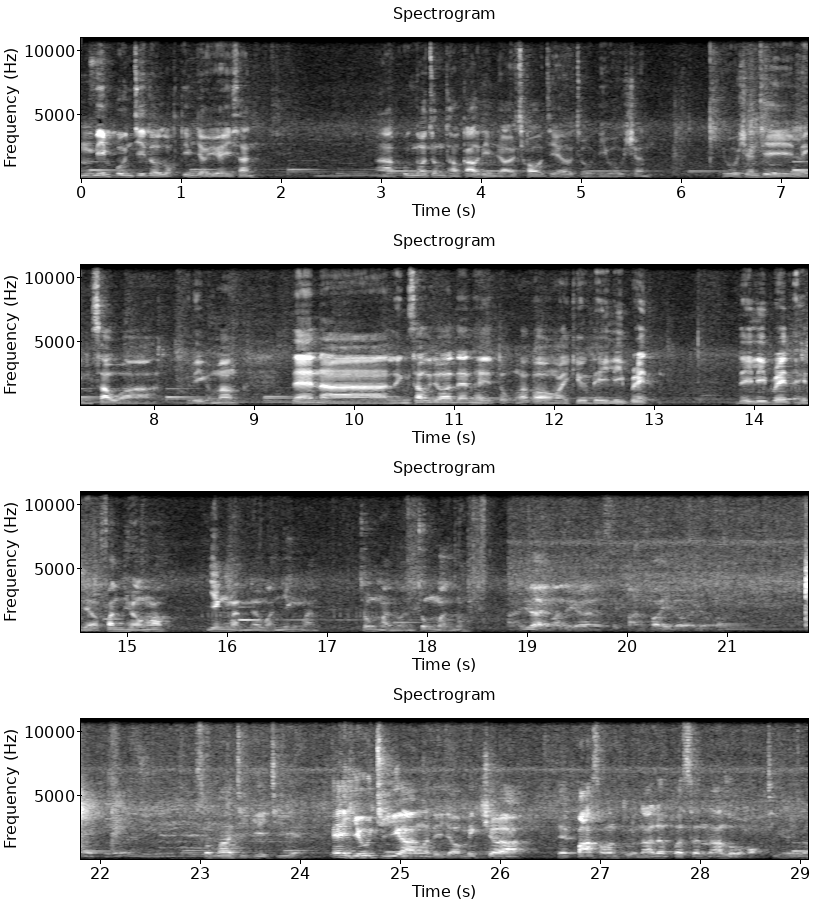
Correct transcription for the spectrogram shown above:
五點半至到六點就要起身。啊，半個鐘頭搞掂就去坐住喺度做 devotion。好想似靈修啊嗰啲咁樣，then 啊靈修咗，then 係讀一個我哋叫 daily bread，daily bread 佢哋又分享咯，英文嘅揾英文，中文揾中文咯。呢度係我哋嘅食飯台呢度喺度咯。新媽自己煮嘅，誒要煮啊，我哋就 make sure 啊，誒 pass on to another person 一路學住佢咯。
